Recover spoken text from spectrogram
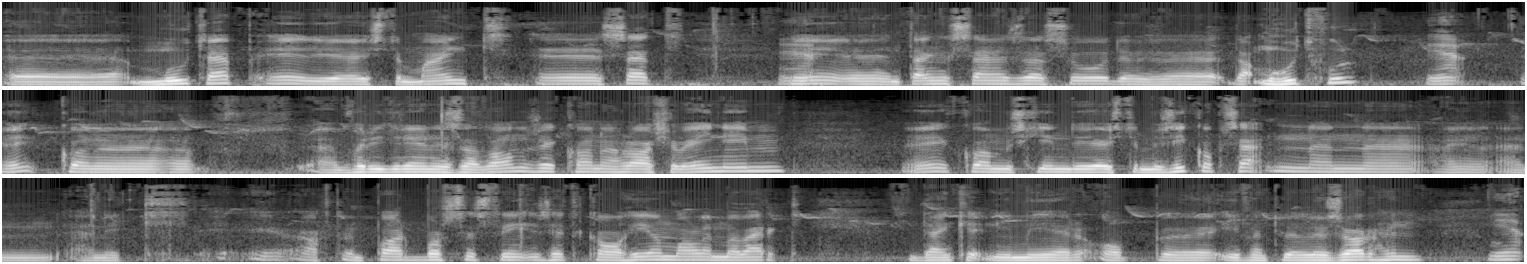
eh moed heb, de juiste mindset. Ja. Eh, in Engels ze dat zo, dus eh, dat me goed voelt. ja, kan, eh, eh, voor iedereen is dat anders, ik kan een glaasje wijn nemen Ik kwam misschien de juiste muziek opzetten en, uh, en, en, ik, achter een paar borstenstreken zit ik al helemaal in mijn werk. Denk ik niet meer op uh, eventuele zorgen. Ja.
